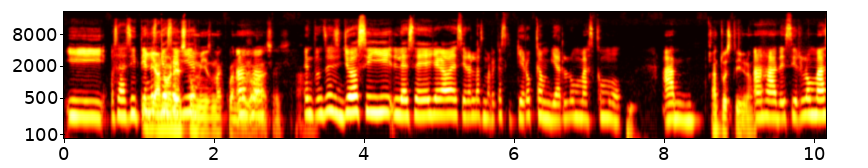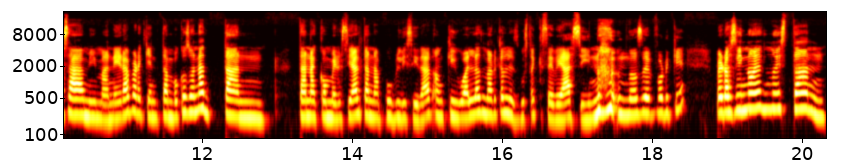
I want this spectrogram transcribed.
y, o sea, sí tienes y ya no eres tú misma cuando lo haces. Entonces yo sí les he llegado a decir a las marcas que quiero cambiarlo más como a... A tu estilo. Ajá, decirlo más a mi manera para que tampoco suena tan tan a comercial, tan a publicidad, aunque igual las marcas les gusta que se vea así, no, no sé por qué, pero sí no es, no es tan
